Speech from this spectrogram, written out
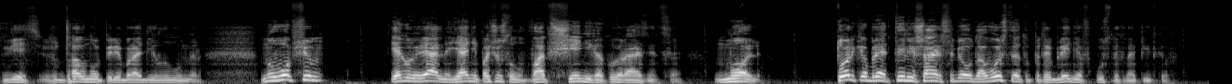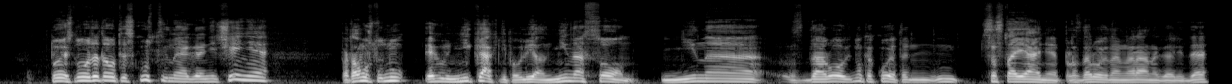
весь давно перебродил и умер. Ну, в общем, я говорю, реально, я не почувствовал вообще никакой разницы. Ноль. Только, блядь, ты лишаешь себя удовольствия от употребления вкусных напитков. То есть, ну, вот это вот искусственное ограничение, потому что, ну, я говорю, никак не повлиял ни на сон, ни на здоровье, ну, какое-то состояние, про здоровье, наверное, рано говорить, да,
